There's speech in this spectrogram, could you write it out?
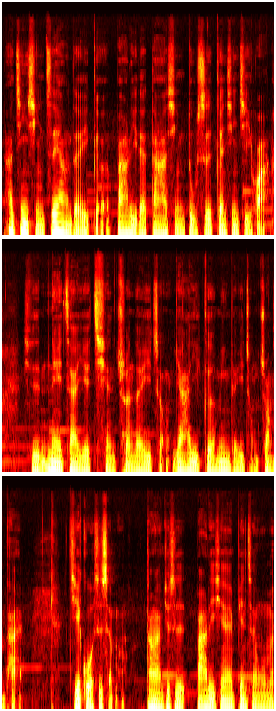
他进行这样的一个巴黎的大型都市更新计划，其实内在也潜存了一种压抑革命的一种状态。结果是什么？当然就是巴黎现在变成我们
